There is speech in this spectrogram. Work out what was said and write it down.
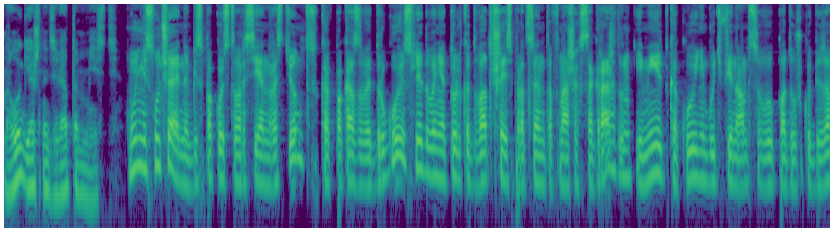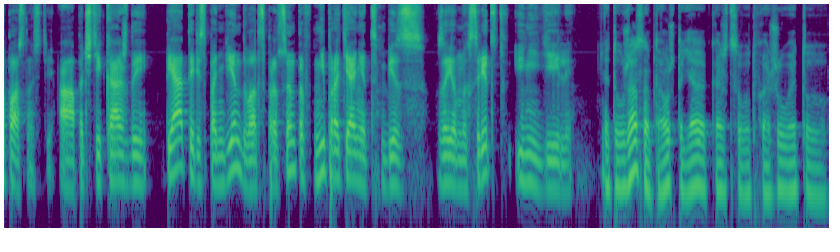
Налоги аж на девятом месте. Ну, не случайно беспокойство россиян растет. Как показывает другое исследование, только 26% наших сограждан имеют какую-нибудь финансовую подушку безопасности. А почти каждый пятый респондент, 20%, не протянет без заемных средств и недели. Это ужасно, потому что я, кажется, вот вхожу в эту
